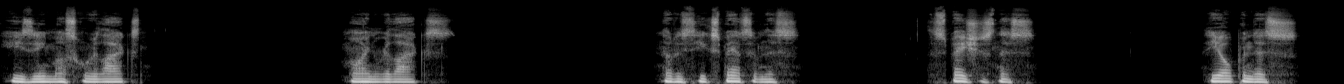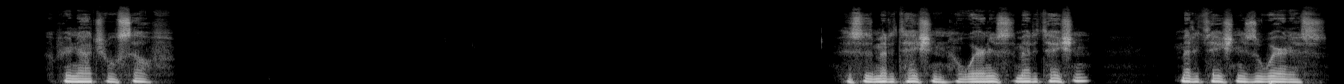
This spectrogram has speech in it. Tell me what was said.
Easy, muscle relaxed, mind relaxed. Notice the expansiveness, the spaciousness, the openness of your natural self. This is meditation. Awareness is meditation. Meditation is awareness.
